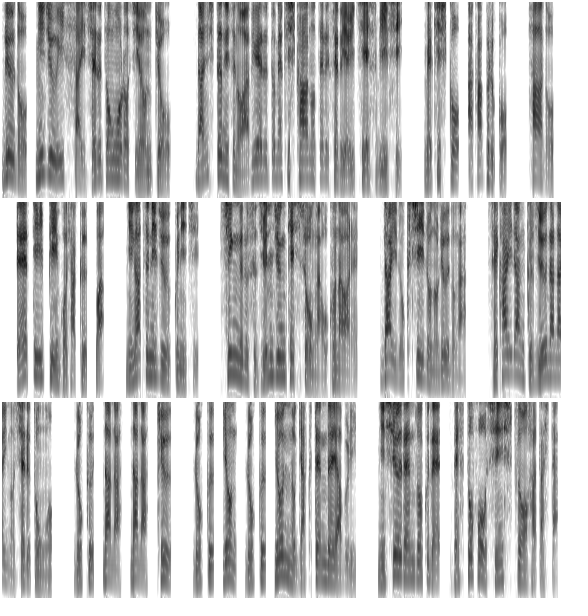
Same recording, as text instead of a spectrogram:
ルード、21歳シェルトンオロシ4強。男子テニスのアビエルとメキシカーノテルセル HSBC、メキシコ、アカプルコ、ハード、ATP500 は、2月29日、シングルス準々決勝が行われ、第6シードのルードが、世界ランク17位のシェルトンを、6、7、7、9、6、4、6、4の逆転で破り、2週連続でベスト4進出を果たした。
